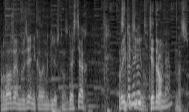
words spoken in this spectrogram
Продолжаем, друзья. Николай Могилевский у нас в гостях. Про Екатерину. Дидро Да. у нас.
